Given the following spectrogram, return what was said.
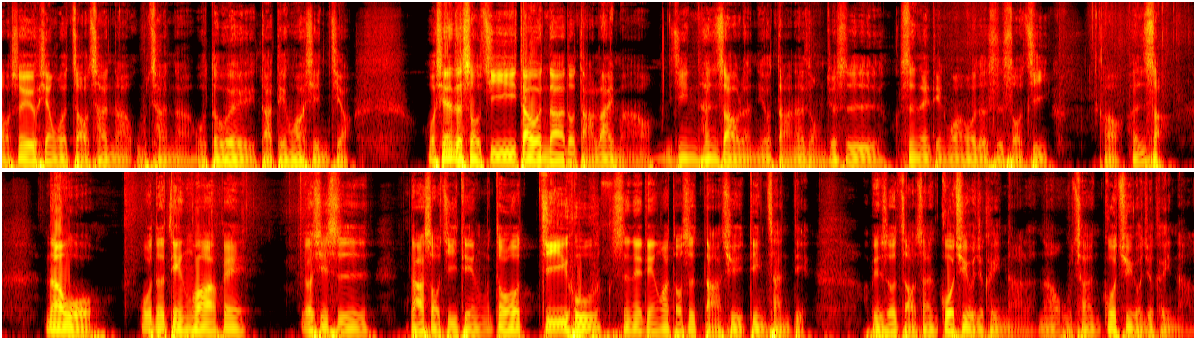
好，所以像我早餐啊、午餐啊，我都会打电话先叫。我现在的手机大部分大家都打 LINE 嘛，哈，已经很少人有打那种就是室内电话或者是手机，好，很少。那我我的电话费，尤其是。打手机电都几乎室内电话都是打去订餐点，比如说早餐过去我就可以拿了，然后午餐过去我就可以拿了，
